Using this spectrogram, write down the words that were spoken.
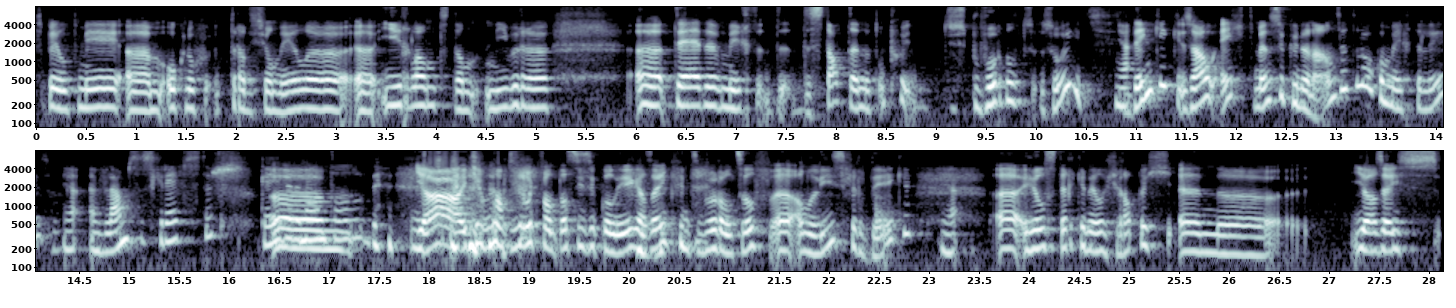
speelt mee? Ehm, ook nog traditionele eh, Ierland, dan nieuwere eh, tijden, meer de, de stad en het opgroeien. Dus bijvoorbeeld zoiets. Ja. Denk ik, zou echt mensen kunnen aanzetten ook om meer te lezen. Ja, en Vlaamse schrijfsters? Ken je er een Ehm, aantal? Ja, ik heb natuurlijk fantastische collega's. Hè. Ik vind bijvoorbeeld zelf eh, Annelies Verbeke ja. eh, heel sterk en heel grappig. En eh, ja, zij is...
